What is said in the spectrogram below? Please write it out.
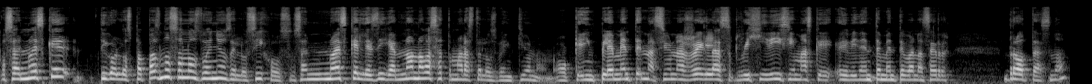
o sea, no es que, digo, los papás no son los dueños de los hijos, o sea, no es que les digan, no, no vas a tomar hasta los 21, o que implementen así unas reglas rigidísimas que evidentemente van a ser rotas, ¿no?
